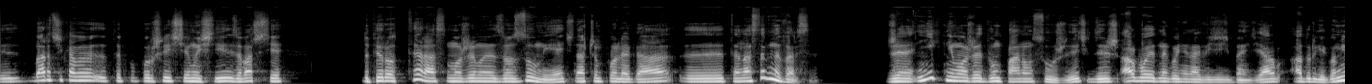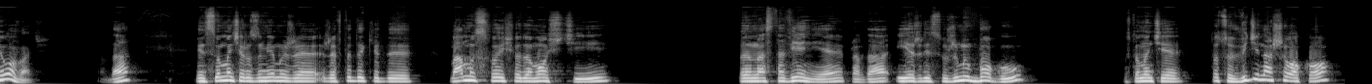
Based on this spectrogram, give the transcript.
Y, bardzo ciekawe te poruszyliście myśli. Zobaczcie, dopiero teraz możemy zrozumieć, na czym polega y, ten następny werset. Że nikt nie może dwóm panom służyć, gdyż albo jednego nienawidzić będzie, a drugiego miłować. Prawda? Więc w momencie rozumiemy, że, że wtedy, kiedy mamy w swojej świadomości pewne nastawienie, prawda? I jeżeli służymy Bogu, to w tym momencie to, co widzi nasze oko,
